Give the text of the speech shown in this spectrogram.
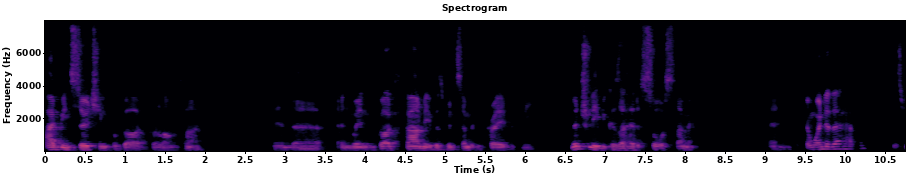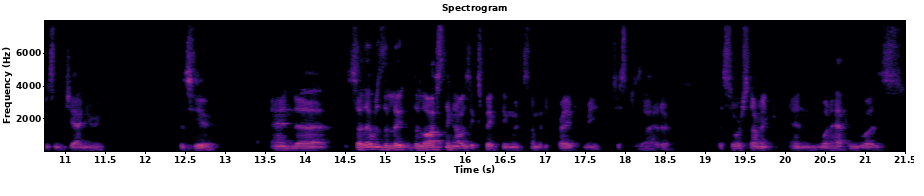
I've been searching for God for a long time. And, uh, and when God found me was when somebody prayed with me, literally because I had a sore stomach. And And when did that happen? This was in January this year. And uh, so that was the, the last thing I was expecting when somebody prayed for me, just because I had a, a sore stomach. And what happened was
